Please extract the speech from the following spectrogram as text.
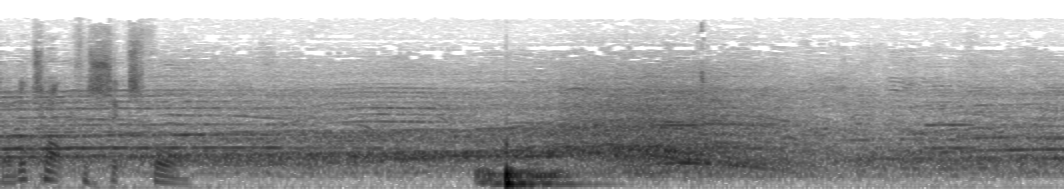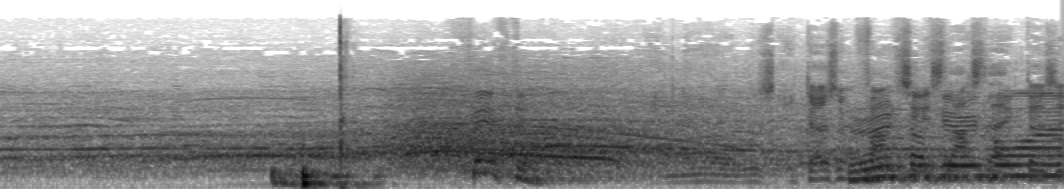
Double top for 6-4. Doesn't fancy his last leg, does he?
